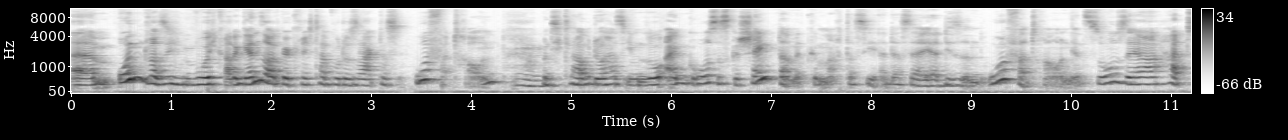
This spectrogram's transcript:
Ähm, und was ich, wo ich gerade Gänsehaut gekriegt habe, wo du sagtest, Urvertrauen. Mhm. Und ich glaube, du hast ihm so ein großes Geschenk damit gemacht, dass, sie, dass er ja diesen Urvertrauen jetzt so sehr hat,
